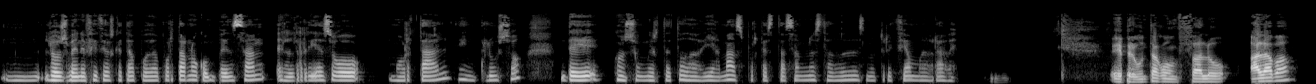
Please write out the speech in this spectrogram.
mm, los beneficios que te puede aportar no compensan el riesgo mortal incluso de consumirte todavía más, porque estás en un estado de desnutrición muy grave. Eh, pregunta Gonzalo Álava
